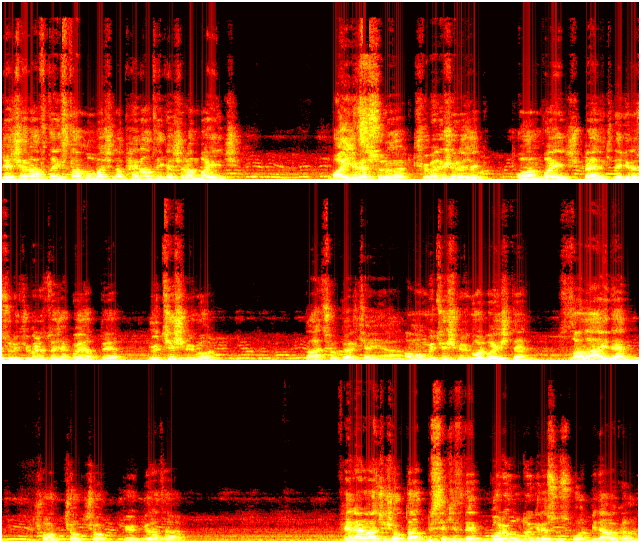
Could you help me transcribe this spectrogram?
Geçen hafta İstanbul maçında penaltıyı kaçıran Bayiç, Vay. Giresun'u küme düşürecek olan Bayiç, belki de Giresun'u kümeli tutacak gol attı. Müthiş bir gol. Daha çok erken ya. Ama müthiş bir gol Bayiç'ten. Zalai'den çok çok çok büyük bir hata. Fenerbahçe şokta 68'de golü buldu Giresunspor. Bir daha bakalım.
